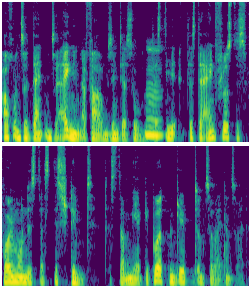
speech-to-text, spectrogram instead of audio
auch unsere, dein, unsere eigenen Erfahrungen sind ja so, mhm. dass, die, dass der Einfluss des Vollmondes, dass das stimmt, dass da mehr Geburten gibt und so weiter und so weiter.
